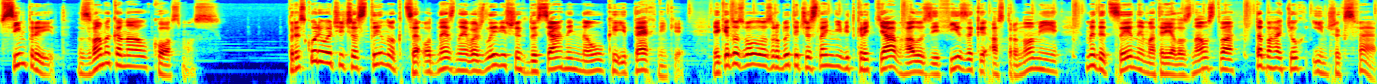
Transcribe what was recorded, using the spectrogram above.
Всім привіт! З вами канал Космос. Прискорювачі частинок це одне з найважливіших досягнень науки і техніки, яке дозволило зробити численні відкриття в галузі фізики, астрономії, медицини, матеріалознавства та багатьох інших сфер.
